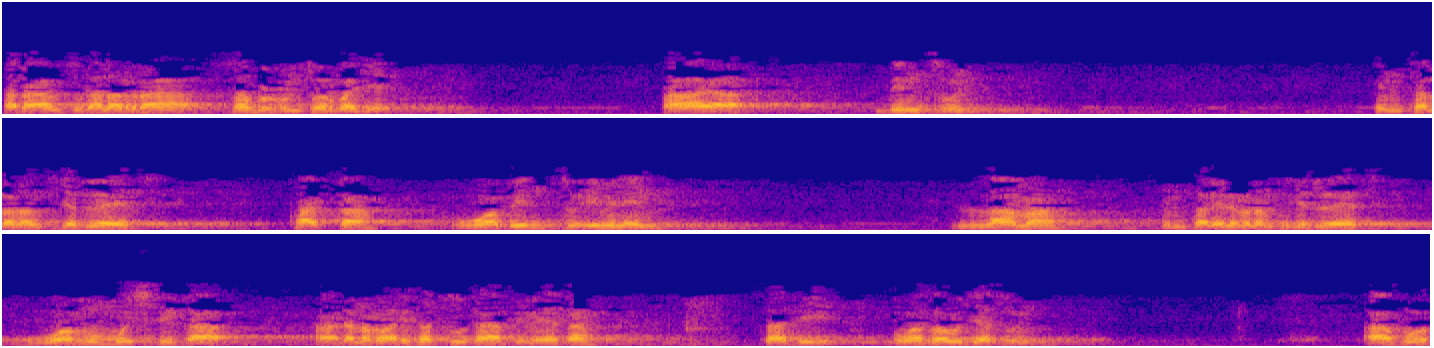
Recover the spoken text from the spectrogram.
فالآن سؤال الراء سبع تربجة آية بنت انت لنس تكا وبنت ابن لما انت لما لم تجدويت وم مشفقة هذا نمارسة تاتي ميكا سدي وزوجة أفر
